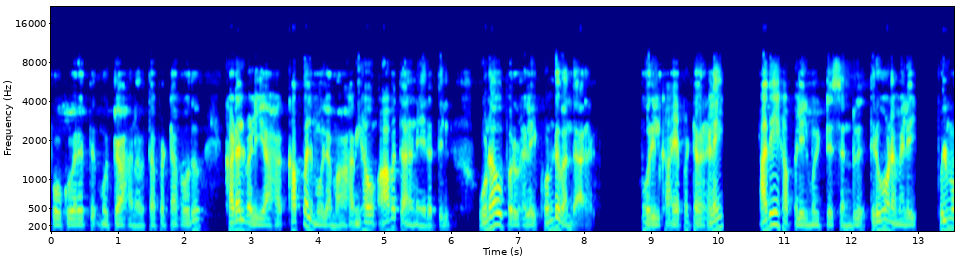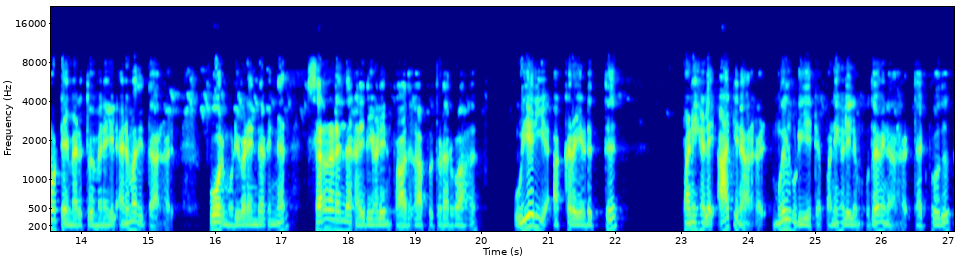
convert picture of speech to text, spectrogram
போக்குவரத்து முற்றாக நிறுத்தப்பட்ட போது கடல் வழியாக கப்பல் மூலமாக மிகவும் ஆபத்தான நேரத்தில் உணவுப் பொருள்களை கொண்டு வந்தார்கள். போரில் காயப்பட்டவர்களை அதே கப்பலில் மீட்டு சென்று திருகோணமலை புல்மோட்டை மருத்துவமனையில் அனுமதித்தார்கள். போர் முடிவடைந்த பின்னர் சரணடைந்த கைதிகளின் பாதுகாப்பு தொடர்பாக உயரிய அக்கறை எடுத்து பணிகளை ஆற்றினார்கள். மீள்குடியேற்ற பணிகளிலும் உதவினார்கள். தற்போது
